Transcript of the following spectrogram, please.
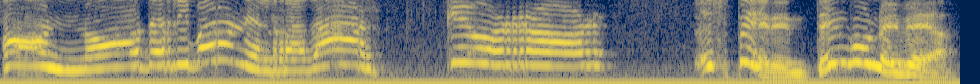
Oh no, derribaron el radar. ¡Qué horror! Esperen, tengo una idea.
